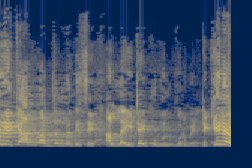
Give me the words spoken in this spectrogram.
নিয়ে কে আল্লাহর জন্য গেছে, আল্লাহ এটাই কবুল করবেন, ঠিক কিনা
